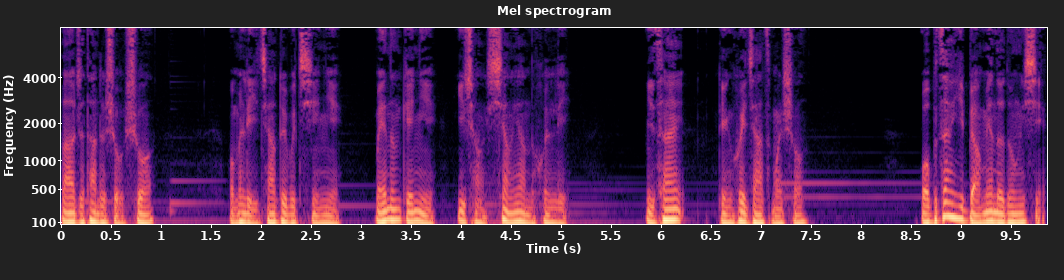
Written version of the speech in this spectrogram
拉着他的手说：“我们李家对不起你，没能给你一场像样的婚礼。”你猜林慧嘉怎么说？我不在意表面的东西，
